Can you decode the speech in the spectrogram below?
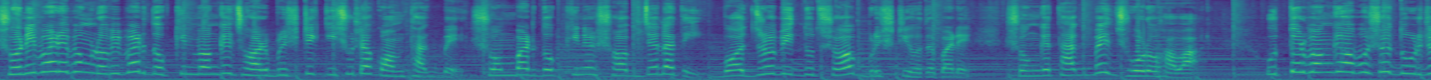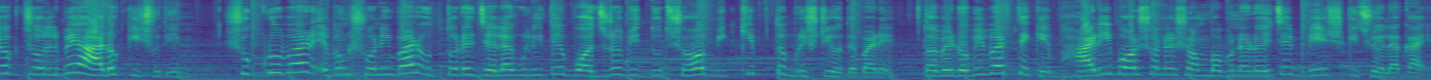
শনিবার এবং রবিবার দক্ষিণবঙ্গে ঝড় বৃষ্টি কিছুটা কম থাকবে। সোমবার দক্ষিণের সব জেলাতেই বজ্রবিদ্যুৎ সহ বৃষ্টি হতে পারে। সঙ্গে থাকবে ঝোড়ো হাওয়া। উত্তরবঙ্গে অবশ্য দুর্যোগ চলবে আরও কিছুদিন। শুক্রবার এবং শনিবার উত্তরের জেলাগুলিতে বজ্রবিদ্যুৎ সহ বিক্ষিপ্ত বৃষ্টি হতে পারে। তবে রবিবার থেকে ভারী বর্ষণের সম্ভাবনা রয়েছে বেশ কিছু এলাকায়।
